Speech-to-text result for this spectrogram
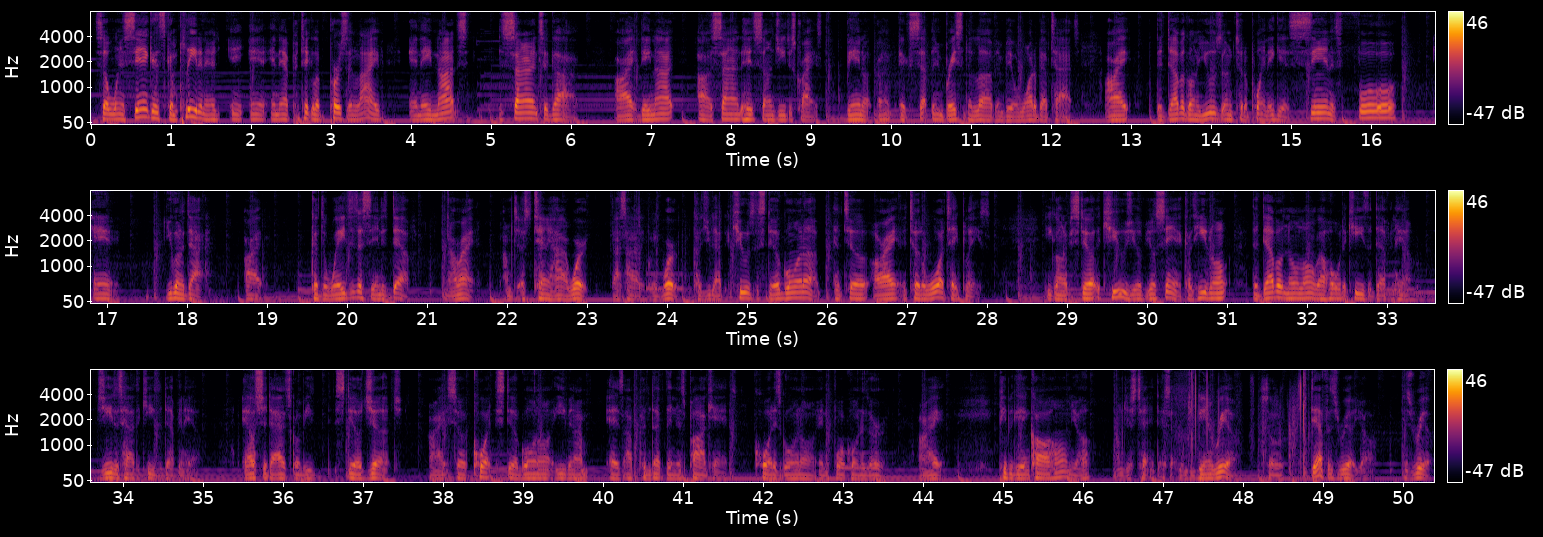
So when sin gets complete in, in, in that particular person's life, and they not signed to God, all right, they not uh, signed to His Son Jesus Christ, being uh, accepting, embracing the love, and being water baptized. All right, the devil gonna use them to the point they get sin is full, and you're gonna die. All right, because the wages of sin is death. All right. I'm just telling you how it worked. That's how it worked. Because you got the accuser still going up until, all right, until the war take place. He gonna still accuse you of your sin. Because he don't the devil no longer hold the keys of death and hell. Jesus had the keys of death and hell. El Shaddai is gonna be still judged. All right, so court is still going on even as I'm conducting this podcast. Court is going on in the four corners of earth. All right, people getting called home, y'all. I'm just telling that's I'm just being real. So death is real, y'all. It's real.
